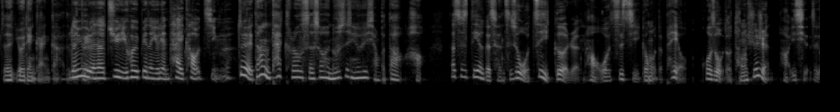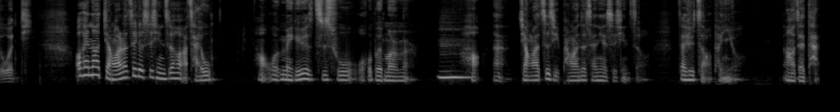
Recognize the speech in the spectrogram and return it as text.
这有点尴尬。人与人的距离会变得有点太靠近了。对，当你太 close 的时候，很多事情就会想不到。好。那这是第二个层次，就是我自己个人哈，我自己跟我的配偶或者我的同居人哈一起的这个问题。OK，那讲完了这个事情之后啊，财务好，我每个月的支出我会不会 murmur？嗯，好，那讲完自己盘完这三件事情之后，再去找朋友，然后再谈。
